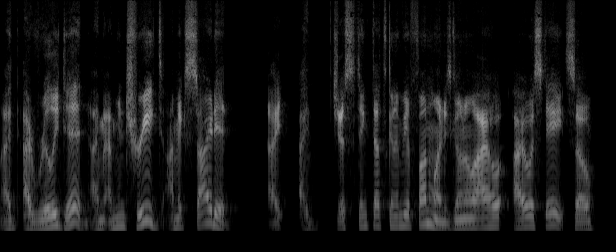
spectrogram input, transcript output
I I really did. I'm I'm intrigued. I'm excited. I I just think that's gonna be a fun one. He's going to Iowa, Iowa State, so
